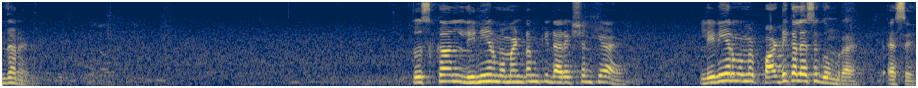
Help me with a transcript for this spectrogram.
इधर है तो इसका लीनियर मोमेंटम की डायरेक्शन क्या है लीनियर मोमेंट पार्टिकल ऐसे घूम रहा है ऐसे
